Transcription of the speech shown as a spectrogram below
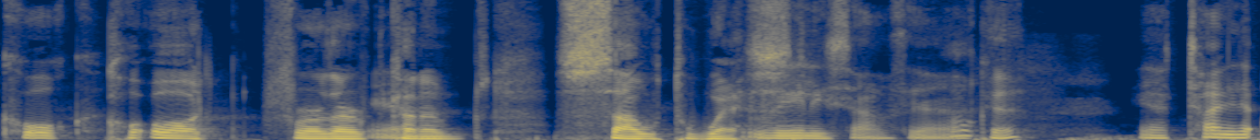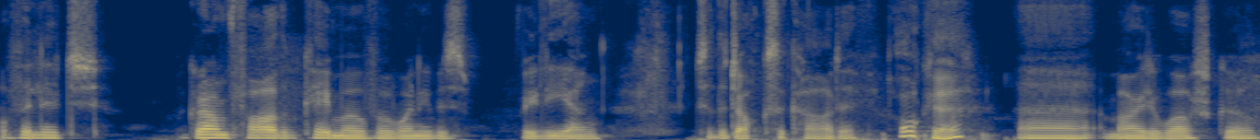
Cork, Co- oh, further Yeah. kind of southwest. really south. Yeah, Okay. yeah, tiny little village. My grandfather came over when he was really young to the docks of Cardiff. Okay. Uh, married a Welsh girl,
